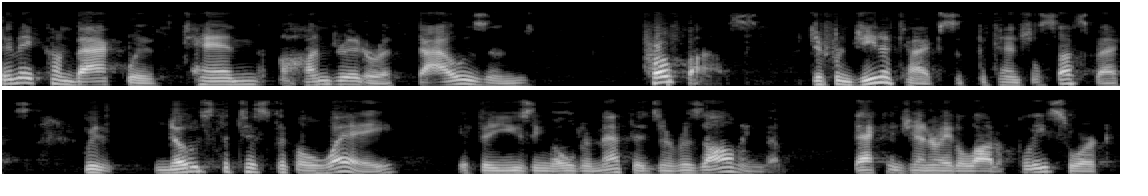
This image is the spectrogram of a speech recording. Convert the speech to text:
they may come back with 10, 100, or 1,000 profiles different genotypes of potential suspects with no statistical way, if they're using older methods, of resolving them. That can generate a lot of police work.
